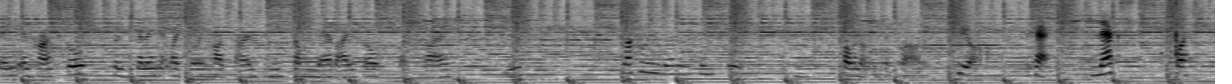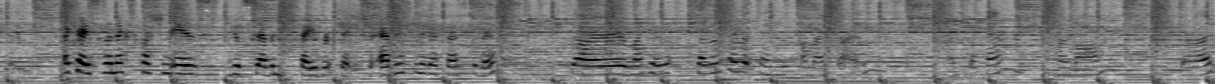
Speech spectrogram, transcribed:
thing in high school because you're gonna get like really hard times and need someone there by yourself, like by you. Luckily, we're in the same school. Probably not the same class. Yeah. Okay. Next question. Okay, so the next question is your seven favorite things. So Evan's gonna go first for this. So my favorite, seven favorite things are my friends. My second, my mom. Third,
